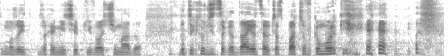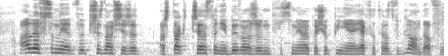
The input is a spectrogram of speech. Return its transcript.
to może i trochę mniej cierpliwości ma do, do tych ludzi, co gadają, cały czas patrzą w komórki. Ale w sumie przyznam się, że aż tak często nie bywam, żebym po prostu miał jakąś opinię, jak to teraz wygląda, w, e,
